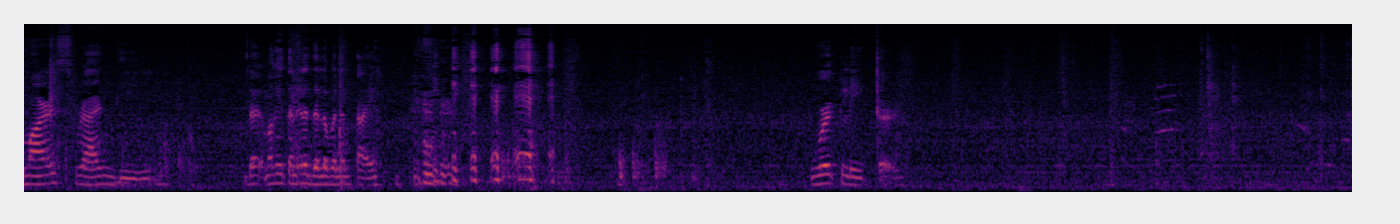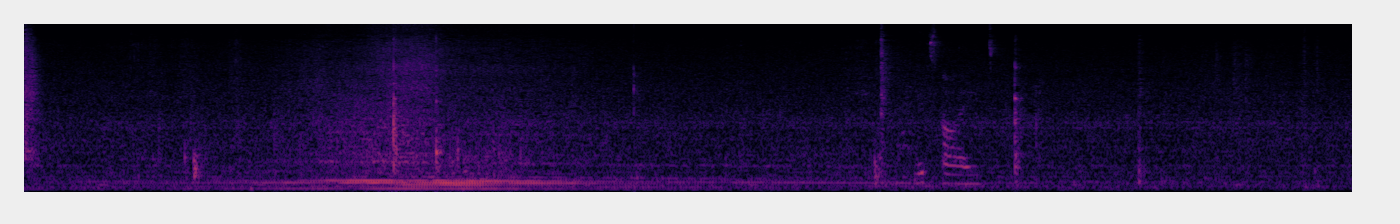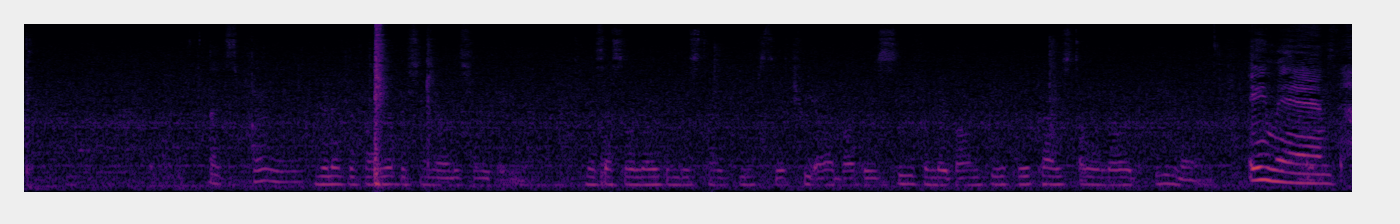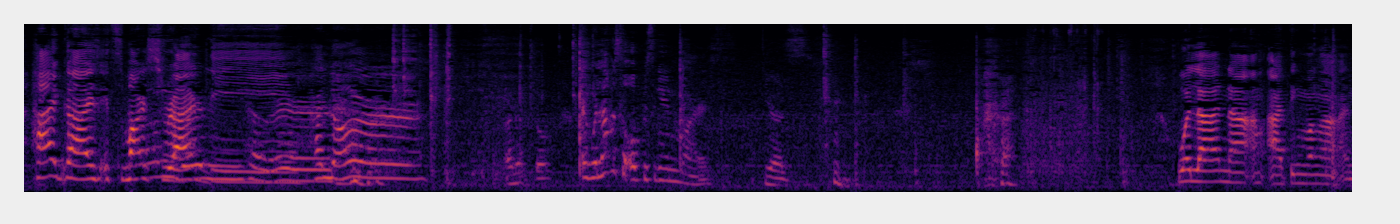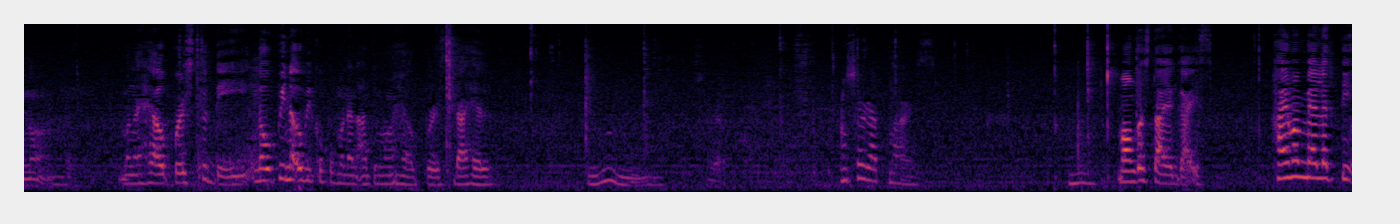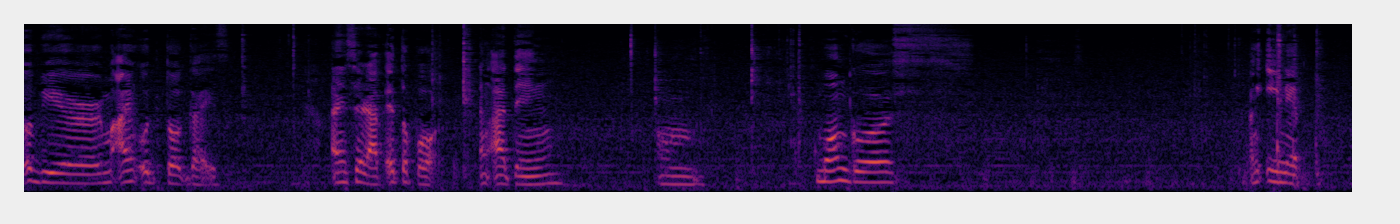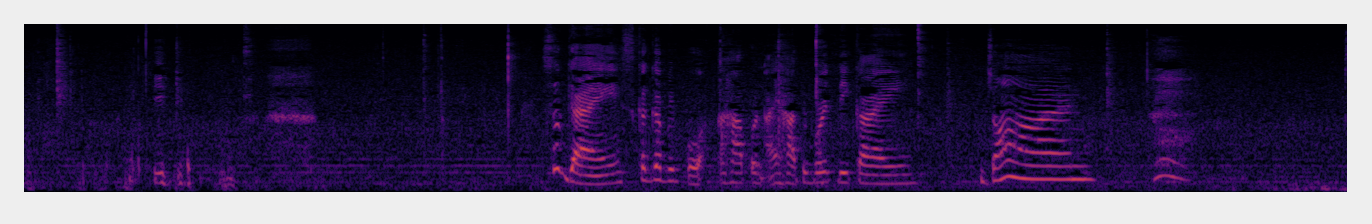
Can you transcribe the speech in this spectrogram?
Mars Randy. Da- makita nila dalawa lang tayo. Work later. Let's eye. Then of the Father, the Son, and Holy Spirit. Amen. Bless us, O Lord, in this thy gifts that we are about to receive from thy bounty through Christ our Lord. Amen. Amen. Hi guys, it's Mars Hi, Randy. Hello. Hello. Ano to? Ay, wala ka sa office ngayon, Mars. Yes. Wala na ang ating mga ano, mga helpers today. No, pinauwi ko po muna ang ating mga helpers dahil mm. Ang sarap, Mars. Mm. Tayo, guys. Hi, Ma'am Melody Ovir. Maayong udto, guys. Ay, sarap. Ito po, ang ating um, monggos. Ang init. so guys, kagabi po, kahapon ay happy birthday kay John.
